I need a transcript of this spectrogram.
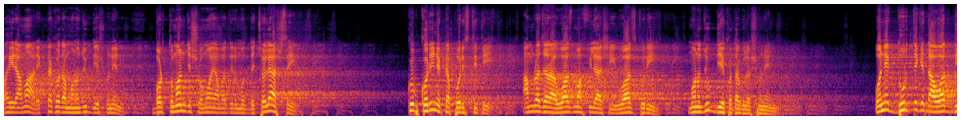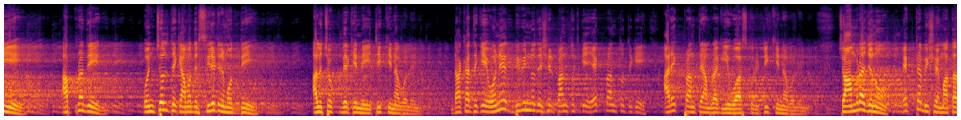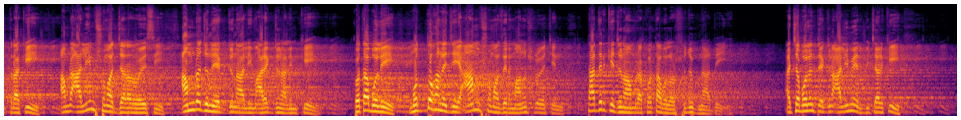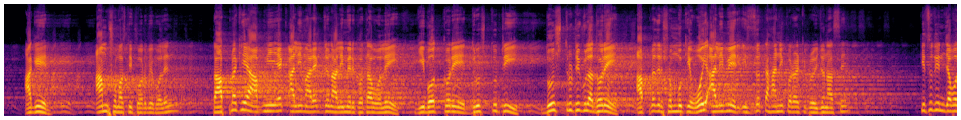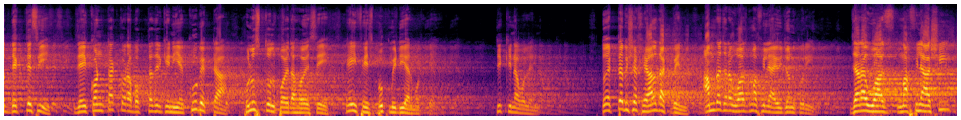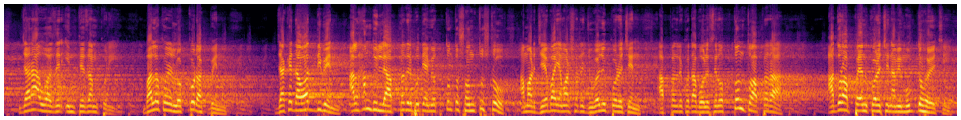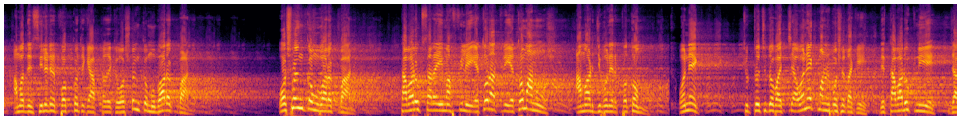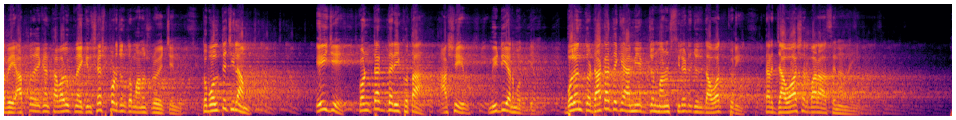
ভাইরা আমার, একটা কথা মনোযোগ দিয়ে শুনেন। বর্তমান যে সময় আমাদের মধ্যে চলে আসছে, খুব কঠিন একটা পরিস্থিতি। আমরা যারা ওয়াজ মাহফিলে আসি, ওয়াজ করি, মনোযোগ দিয়ে কথাগুলো শুনেন। অনেক দূর থেকে দাওয়াত দিয়ে আপনাদের অঞ্চল থেকে আমাদের সিলেটের মধ্যে আলোচকদেরকে নেই, ঠিক কিনা বলেন? ঢাকা থেকে অনেক বিভিন্ন দেশের প্রান্ত থেকে, এক প্রান্ত থেকে আরেক প্রান্তে আমরা গিয়ে ওয়াজ করি, ঠিক কিনা বলেন? তো আমরা যেন একটা বিষয় মাথাত রাখি আমরা আলিম সমাজ যারা রয়েছি, আমরা যেন একজন আলিম, আরেকজন আলিমকে কথা বলে মধ্যখানে যে আম সমাজের মানুষ রয়েছেন, তাদেরকে যেন আমরা কথা বলার সুযোগ না দিই। আচ্ছা বলেন তো একজন আলিমের বিচার কি? আগের আম সমাজ কি করবে বলেন? তা আপনাকে আপনি এক আলিম, আরেকজন আলিমের কথা বলে গিবত করে দুষ্ত্রুটি দুষ্ত্রুটিগুলা ধরে আপনাদের সম্মুখে ওই আলিমের ইজ্জতটা হানি করার কি প্রয়োজন আছে? কিছুদিন যাবৎ দেখতেছি যে এই কন্ট্যাক্ট করা বক্তাদেরকে নিয়ে খুব একটা হুলস্থুল পয়দা হয়েছে এই ফেসবুক মিডিয়ার মধ্যে। ঠিক কিনা বলেন? তো একটা বিষয় খেয়াল রাখবেন, আমরা যারা ওয়াজ মাহফিলে আয়োজন করি, যারা ওয়াজ মাহফিলে আসি, যারা ওয়াজের ইন্তেজাম করি, ভালো করে লক্ষ্য রাখবেন, যাকে দাওয়াত দিবেন, আলহামদুলিল্লাহ আপনাদের প্রতি আমি অত্যন্ত সন্তুষ্ট, আমার যে ভাই আমার সাথে যোগাযোগ করেছেন, আপনাদের কথা বলেছেন, অত্যন্ত আপনারা আদর আপ্যায়ন করেছেন, আমি মুগ্ধ হয়েছি। আমাদের সিলেটের পক্ষ থেকে আপনাদেরকে অসংখ্য মুবারকবাদ। অসংখ্য মুবারকবাদ। তাবারুক সারা এই মাহফিলে এত রাত্রি, এত মানুষ, আমার জীবনের প্রথম। অনেক ছোট্ট, ছোট বাচ্চা, অনেক মানুষ বসে থাকে যে তাবারুক নিয়ে যাবে। আপনাদের এখানে তাবারুক নাই, কিন্তু শেষ পর্যন্ত মানুষ রয়েছেন। তো বলতেছিলাম, এই যে কন্ট্রাক্টদারি কথা আসে মিডিয়ার মধ্যে, বলেন তো, ঢাকা থেকে আমি একজন মানুষ সিলেটে যদি দাওয়াত করি, তার যাওয়া আসার বাড়া আছে না নাই?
